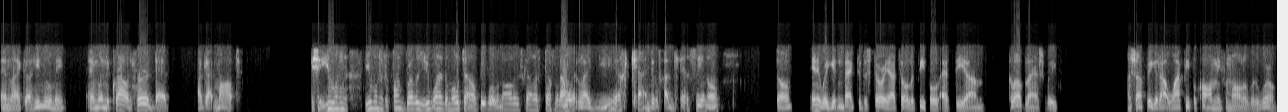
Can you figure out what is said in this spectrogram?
And like, uh, he knew me. And when the crowd heard that, I got mobbed. He said, you want to, you one of the Funk Brothers, you one of the Motown people, and all this kind of stuff. And I went like, yeah, kind of, I guess, you know. So anyway, getting back to the story, I told the people at the um, club last week. So I figured out why people call me from all over the world,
